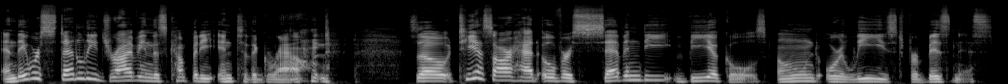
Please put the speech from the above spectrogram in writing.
and they were steadily driving this company into the ground. so TSR had over 70 vehicles owned or leased for business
